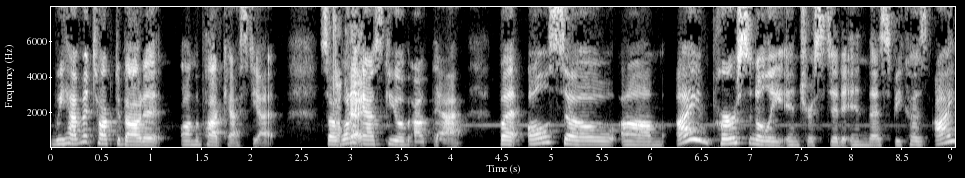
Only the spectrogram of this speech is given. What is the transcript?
We haven't talked about it on the podcast yet. So I okay. want to ask you about that. But also, um, I'm personally interested in this because I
